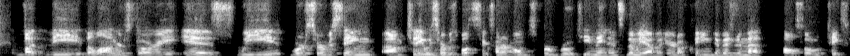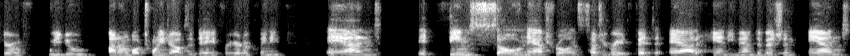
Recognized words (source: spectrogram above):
but the the longer story is we were servicing um, today. We service about 600 homes for routine maintenance. Then we have an air duct cleaning division that also takes care of. We do I don't know about 20 jobs a day for air duct cleaning, and it seems so natural and such a great fit to add a handyman division. And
